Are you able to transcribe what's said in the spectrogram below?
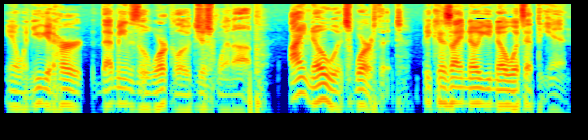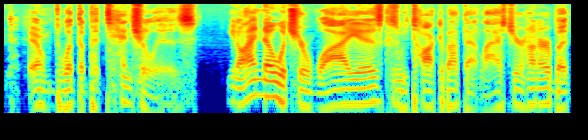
you know, when you get hurt, that means the workload just went up. I know it's worth it because I know you know what's at the end and what the potential is you know, I know what your why is because we talked about that last year, Hunter. But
